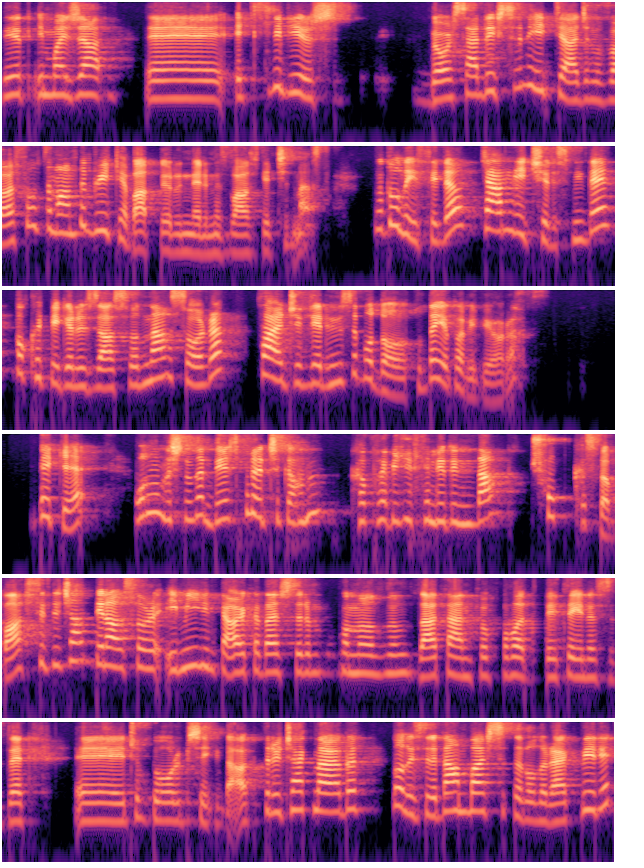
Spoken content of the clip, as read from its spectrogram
bir imaja e, etkili bir görselleştirme ihtiyacımız varsa o zaman da büyük ebatlı ürünlerimiz vazgeçilmez. Bu dolayısıyla kendi içerisinde bu kategorizasyondan sonra tercihlerimizi bu doğrultuda yapabiliyoruz. Peki onun dışında dijital açık alanın kapabilitelerinden çok kısa bahsedeceğim. Biraz sonra eminim ki arkadaşlarım bu konunun zaten çok daha detayını size e, çok doğru bir şekilde aktaracaklardır. Dolayısıyla ben başlıklar olarak verip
